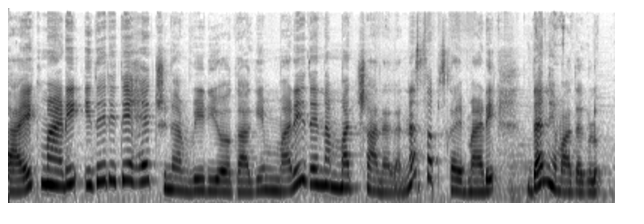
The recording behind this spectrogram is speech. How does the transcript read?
ಲೈಕ್ ಮಾಡಿ. ಇದೇ ರೀತಿ ಹೆಚ್ಚಿನ ವಿಡಿಯೋಗಾಗಿ ಮರೀದೆ ನಮ್ಮ ಚಾನಲನ್ನು ಸಬ್ಸ್ಕ್ರೈಬ್ ಮಾಡಿ. ಧನ್ಯವಾದಗಳು.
